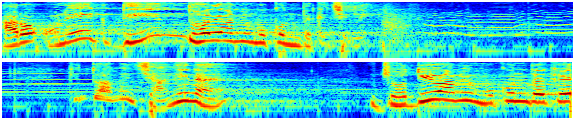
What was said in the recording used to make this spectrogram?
আরও অনেক দিন ধরে আমি মুকুন্দকে চিনি। কিন্তু আমি জানি না, যদিও আমি মুকুন্দকে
